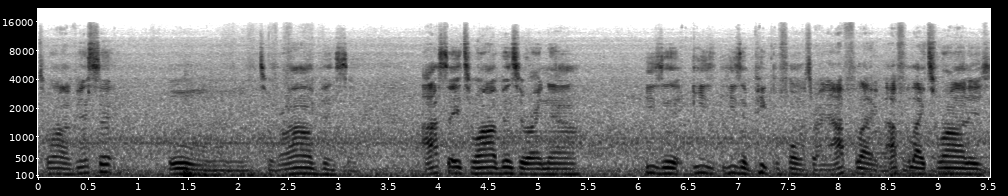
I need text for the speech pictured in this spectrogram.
Taron Vincent. Ooh, Taron Vincent. I say Taron Vincent right now. He's in he's he's in peak performance right now. I feel like I feel like Taron is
